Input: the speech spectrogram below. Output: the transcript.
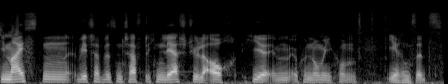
die meisten wirtschaftswissenschaftlichen Lehrstühle auch hier im Ökonomikum ihren Sitz.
